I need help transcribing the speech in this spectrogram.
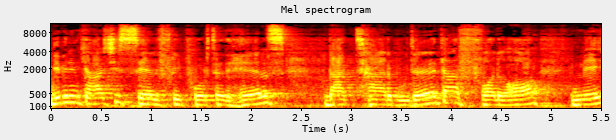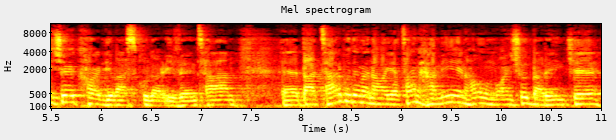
می‌بینیم که هرچی self reported health بدتر بوده در follow-up major cardiovascular event هم بدتر بوده و نهایتا همه اینها عنوان شد برای اینکه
